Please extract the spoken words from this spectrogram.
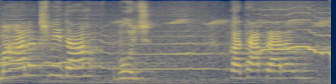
મહાલક્ષ્મી ધામ, ભુજ. કથા પ્રારંભ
